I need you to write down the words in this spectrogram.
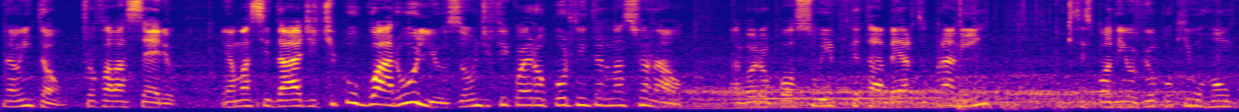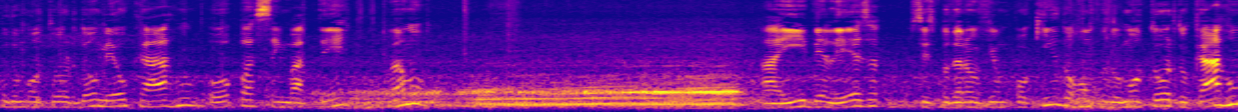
Não, então, deixa eu falar sério. É uma cidade tipo Guarulhos, onde fica o aeroporto internacional. Agora eu posso ir porque está aberto para mim. Vocês podem ouvir um pouquinho o ronco do motor do meu carro. Opa, sem bater. Vamos? Aí, beleza, vocês puderam ouvir um pouquinho do ronco do motor do carro.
